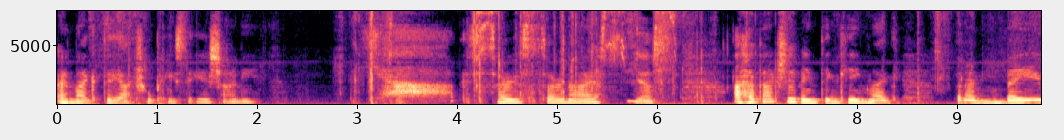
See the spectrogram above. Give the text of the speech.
And like the actual PC is shiny so so nice. Yes. I have actually been thinking like that i may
